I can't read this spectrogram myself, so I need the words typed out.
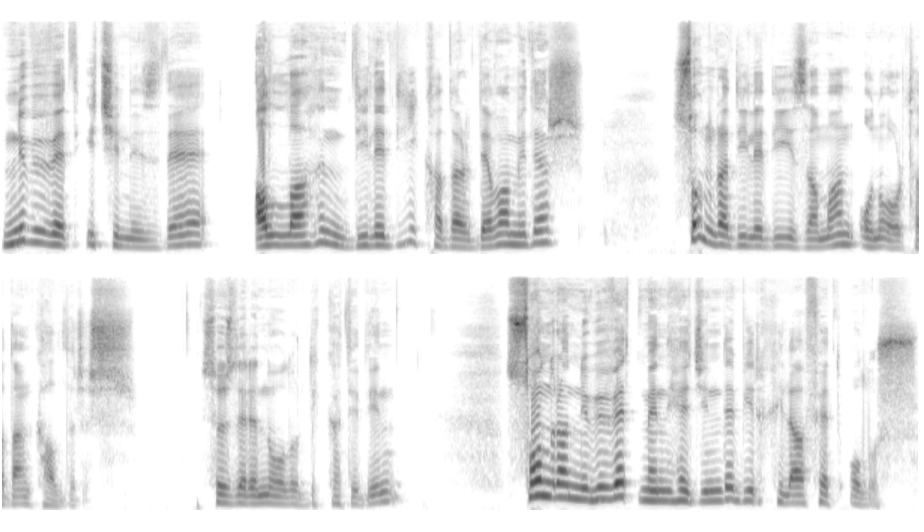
Nübüvvet içinizde Allah'ın dilediği kadar devam eder sonra dilediği zaman onu ortadan kaldırır. Sözlere ne olur dikkat edin. Sonra nübüvvet menhecinde bir hilafet olur.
